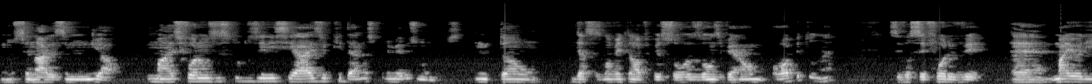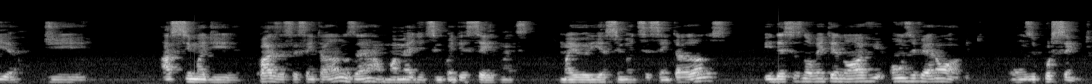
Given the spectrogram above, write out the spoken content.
um cenário assim mundial. Mas foram os estudos iniciais e o que deram os primeiros números. Então, dessas 99 pessoas, 11 vieram óbito, né? Se você for ver, é, maioria de acima de quase 60 anos, né? Uma média de 56, mas maioria acima de 60 anos. E desses 99, 11 vieram óbito, 11%.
